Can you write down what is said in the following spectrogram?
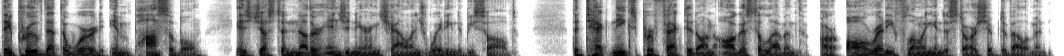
They proved that the word impossible is just another engineering challenge waiting to be solved. The techniques perfected on August 11th are already flowing into Starship development.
